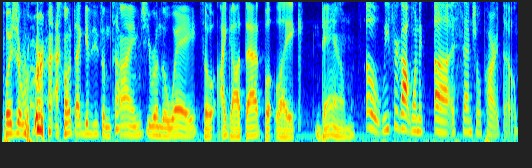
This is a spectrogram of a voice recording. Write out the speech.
Push Aurora out. That gives you some time. She runs away. So I got that, but like, damn. Oh, we forgot one uh, essential part though.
